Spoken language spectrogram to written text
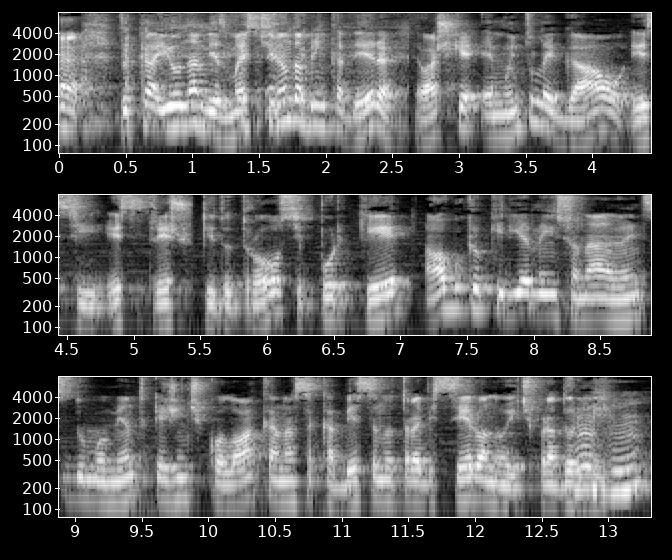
tu caiu na mesma. Mas tirando a brincadeira, eu acho que é, é muito legal esse, esse trecho que tu trouxe, porque algo que eu queria mencionar antes do momento que a gente coloca a nossa cabeça cabeça no travesseiro à noite para dormir, Uhum.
